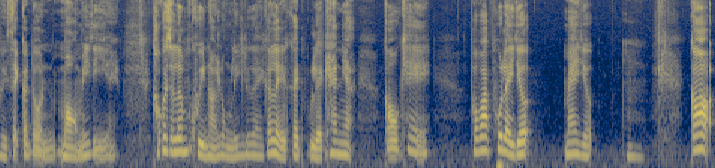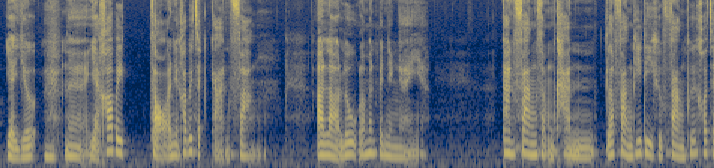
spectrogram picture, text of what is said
คุยเสร็จก็โดนมองไม่ดี เขาก็จะเริ่มคุยน้อยลงเรื่อยๆ ก็เลยเหลือแค่เนี้ย ก็โอเค เพราะว่าพูดอะไรเยอะ แม่เยอะก็อย่าเยอะนะอย่าเข้าไปสอนอย่าเข้าไปจัดการฟังเอาหล่ะลูกแล้วมันเป็นยังไงอะการฟังสำคัญแล้วฟังที่ดีคือฟังเพื่อเข้าใจ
